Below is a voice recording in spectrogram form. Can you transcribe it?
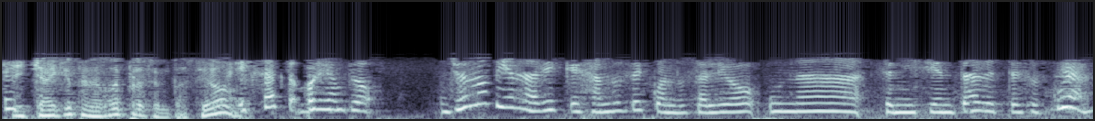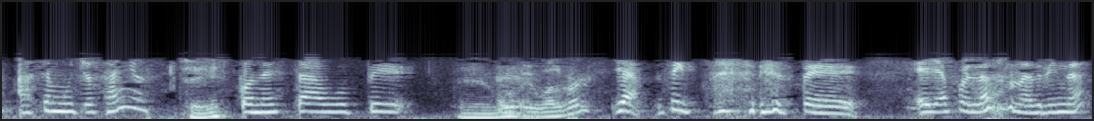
y que hay que tener representación. Exacto, por ejemplo, yo no vi a nadie quejándose cuando salió una Cenicienta de tez oscura, hace muchos años, Sí. con esta Whoopi... Eh, Whoopi Goldberg. Ya, sí, este, ella fue la madrina,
